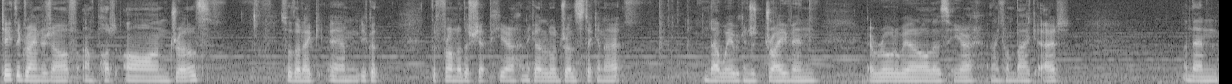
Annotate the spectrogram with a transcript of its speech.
Take the grinders off and put on drills so that like um, you've got the front of the ship here and you got a load of drills sticking out. That way we can just drive in erode away all this here and come back out. And then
